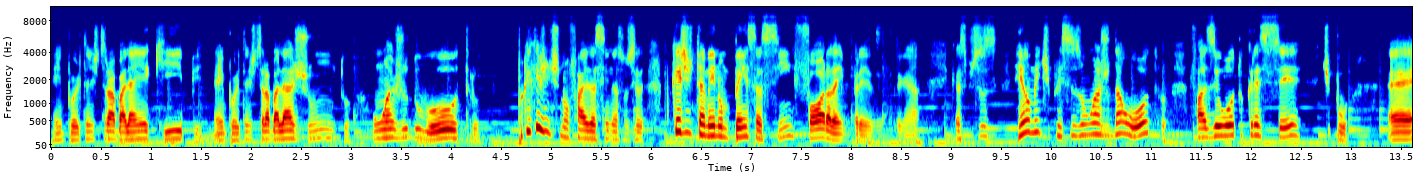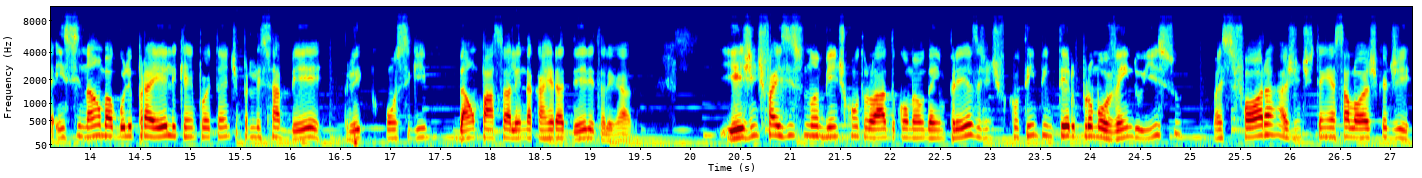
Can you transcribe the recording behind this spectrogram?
é importante trabalhar em equipe, é importante trabalhar junto, um ajuda o outro. Por que, que a gente não faz assim na sociedade? Por que a gente também não pensa assim fora da empresa, tá ligado? Que as pessoas realmente precisam um ajudar o outro, fazer o outro crescer. Tipo, é, ensinar um bagulho pra ele que é importante pra ele saber, pra ele conseguir dar um passo além da carreira dele, tá ligado? E a gente faz isso num ambiente controlado como é o da empresa, a gente fica o tempo inteiro promovendo isso, mas fora a gente tem essa lógica de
